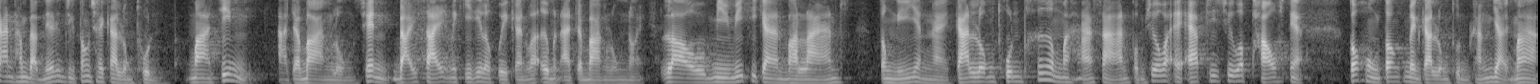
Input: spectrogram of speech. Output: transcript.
การทำแบบนี้จริงๆ ต้องใช้การลงทุน Margin อาจจะบางลง เช่น buy side เมื่อกี้ที่เราคุยกันว่าเออมันอาจจะบางลงหน่อย เรามีวิธีการ balance ตรงนี้ยังไง การลงทุนเพิ่มมหาศาล ผมเชื่อว่าไอแอปที่ชื่อว่า Pulse เนี่ยก็คงต้องเป็นการลงทุนครั้งใหญ่มาก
